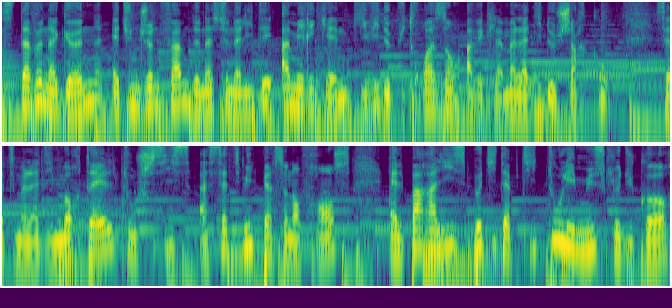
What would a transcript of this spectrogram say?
Stavenhagen est une jeune femme de nationalité américaine qui vit depuis 3 ans avec la maladie de Charcot. Cette maladie mortelle touche 6 à 7 000 personnes en France. Elle paralyse petit à petit tous les muscles du corps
